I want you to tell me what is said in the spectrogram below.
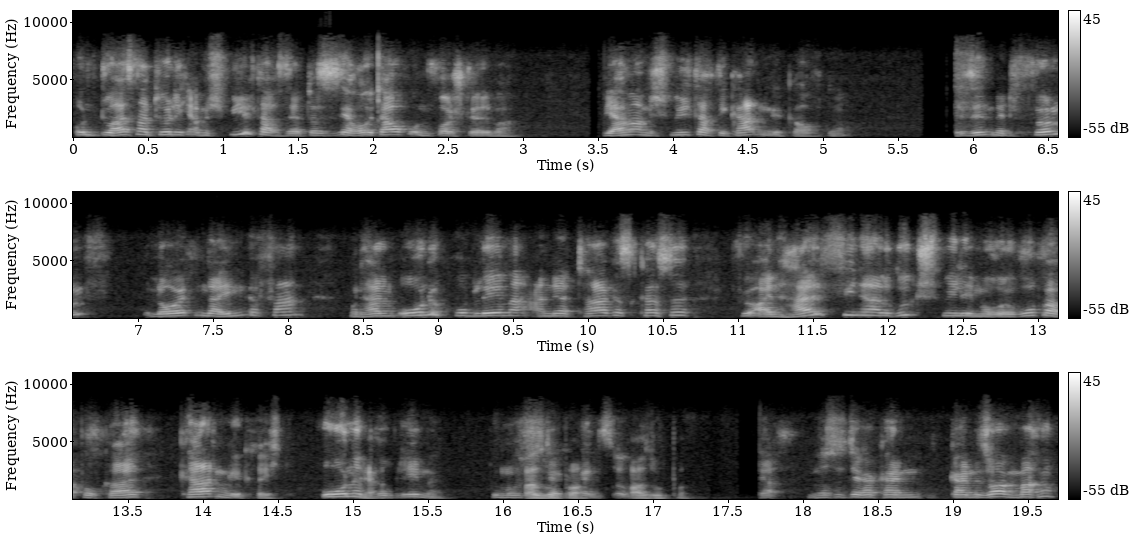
Und du hast natürlich am Spieltag, Sepp, das ist ja heute auch unvorstellbar. Wir haben am Spieltag die Karten gekauft. Ne? Wir sind mit fünf Leuten dahin gefahren und haben ohne Probleme an der Tageskasse für ein Halbfinal-Rückspiel im Europapokal Karten gekriegt. Ohne ja. Probleme. Du musst war, super. Ja war super. Ja, du musstest dir gar kein, keine Sorgen machen.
